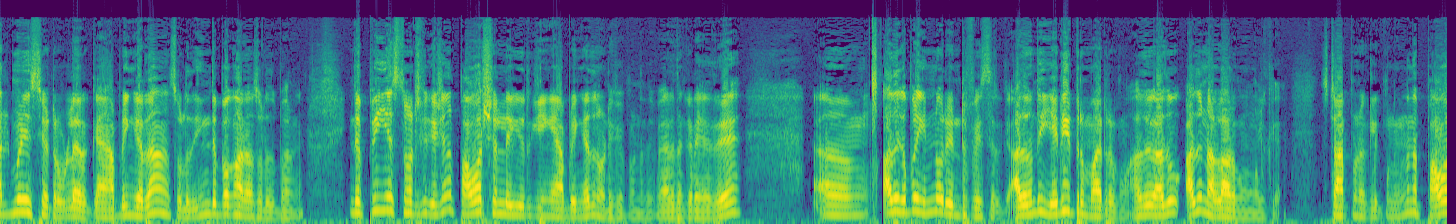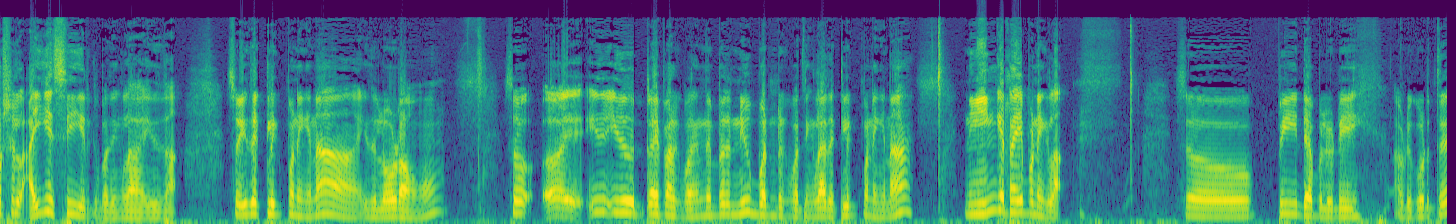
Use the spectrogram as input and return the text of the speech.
அட்மினிஸ்ட்ரேட்டர் உள்ளே இருக்கேன் அப்படிங்கிறது தான் சொல்லுது. இந்த பக்கம் அதான் சொல்லுது பாருங்க. இந்த பிஎஸ் நோட்டிஃபிகேஷன் பவர் ஷெல்லில் இருக்கீங்க அப்படிங்கிறது நோட்டிஃபை பண்ணுது. வேறு எதுவும் கிடையாது. அதுக்கப்புறம் இன்னொரு இன்டர்ஃபேஸ் இருக்குது அது வந்து எடிட்டர் மாதிரி இருக்கும். அது அது அதுவும் நல்லாயிருக்கும் உங்களுக்கு. ஸ்டார்ட் பண்ண கிளிக் பண்ணிங்கன்னா இந்த பவர் ஷெல் ஐஎஸ்சி இருக்குது பார்த்தீங்களா? இதுதான். ஸோ இதை கிளிக் பண்ணிங்கன்னா இது லோட் ஆகும். ஸோ இது இது டைப்பாக இருக்குது பாருங்க. இந்த பேர் நியூ பட்டன் இருக்குது பார்த்தீங்களா? அதை கிளிக் பண்ணிங்கன்னா நீங்கள் இங்கே டைப் பண்ணிக்கலாம். ஸோ பிடபிள்யூடி அப்படி கொடுத்து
